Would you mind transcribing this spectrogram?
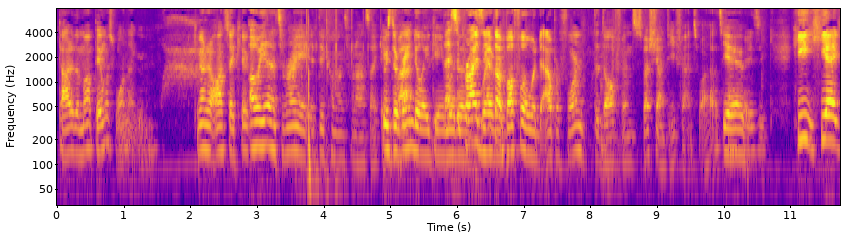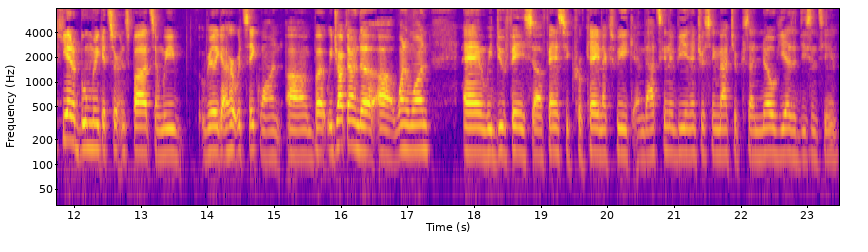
dotted them up. They almost won that game. Came out an onside kick. Oh yeah, that's right. It did come on to an onside. Kick. It was the Wow. rain delay game. That's where the- surprising. I thought Buffalo would outperform the Dolphins, especially on defense. Wow, that's Yeah. yeah. crazy. he he had he had a boom week at certain spots, and we really got hurt with Saquon. Um, but we dropped down to uh, one and one, and we do face uh, fantasy croquet next week, and that's going to be an interesting matchup because I know he has a decent team.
